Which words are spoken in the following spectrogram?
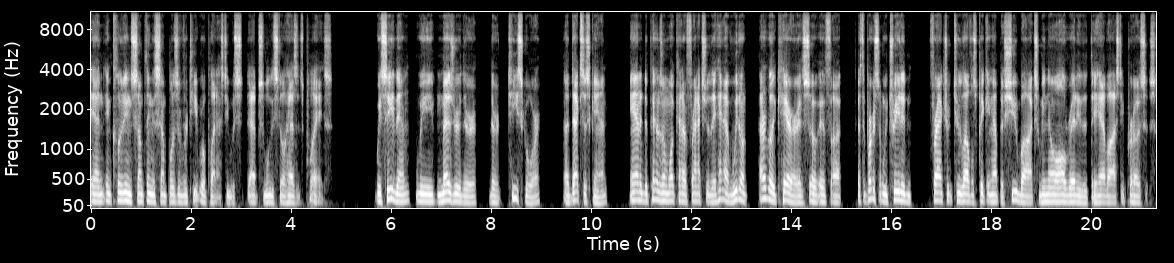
and including something as simple as a vertebroplasty, which absolutely still has its place. We see them, we measure their, their T score, a DEXA scan, and it depends on what kind of fracture they have. We don't, I don't really care. And so if, uh, if the person we treated fractured two levels picking up a shoebox, we know already that they have osteoporosis.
